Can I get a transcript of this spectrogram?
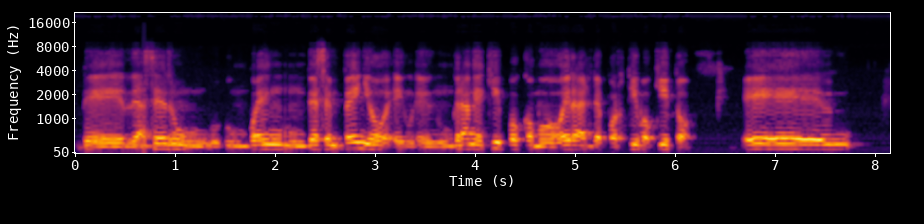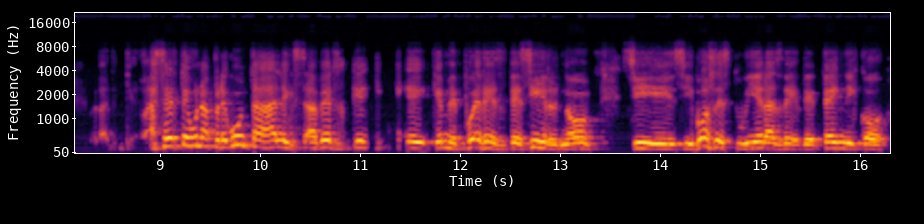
de, de hacer un, un buen desempeño en, en un gran equipo como era el Deportivo Quito. Eh, hacerte una pregunta, Alex, a ver qué, me puedes decir, ¿no? Si, si vos estuvieras de, técnico,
